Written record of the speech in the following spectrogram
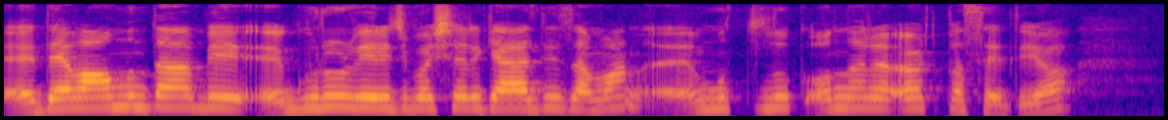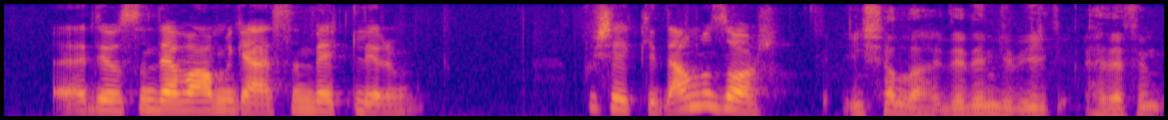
E, Devamında bir e, gurur verici başarı geldiği zaman e, mutluluk onları örtbas ediyor. Diyorsun devamı gelsin beklerim. Bu şekilde ama zor. İnşallah dediğim gibi ilk hedefim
